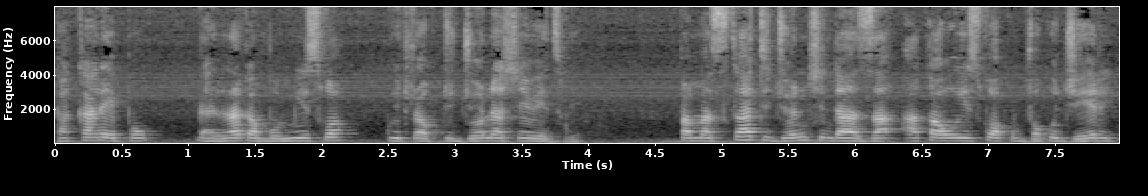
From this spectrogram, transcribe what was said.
pakarepo dare rakambomiswa kuitira kuti john ashevedzwe. Pamasikati john chindaza akauyiswa kubva kujeri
